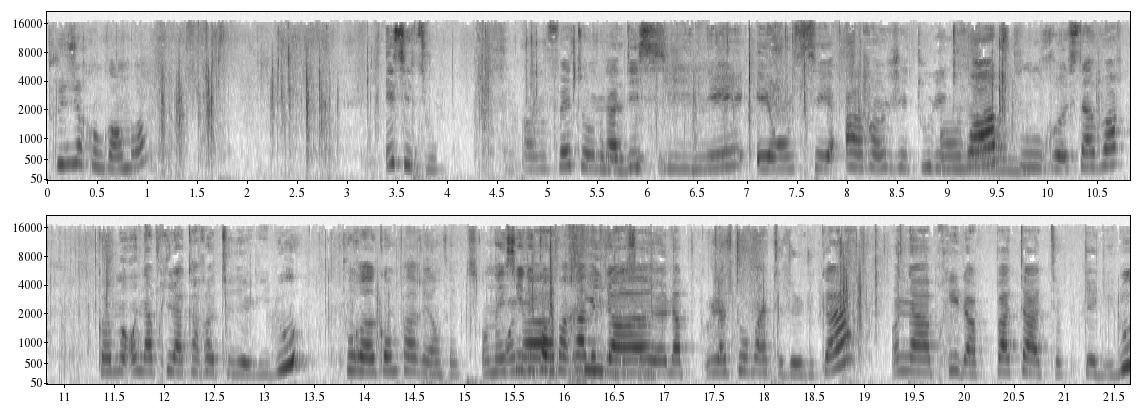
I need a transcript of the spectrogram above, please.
Plusieurs concombres. Et c'est tout. En fait, on, a, dessiné et on s'est arrangé tous les On trois a- pour euh, savoir, comme on a pris la carotte de Lilou, Pour euh, comparer en fait. On a on essayé a de comparer pris avec la, la, la tomate de Lucas, on a pris la patate de Lilou,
